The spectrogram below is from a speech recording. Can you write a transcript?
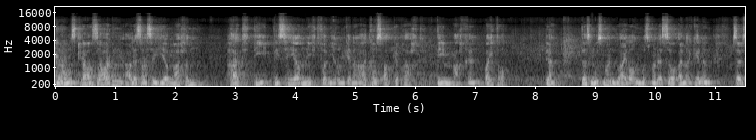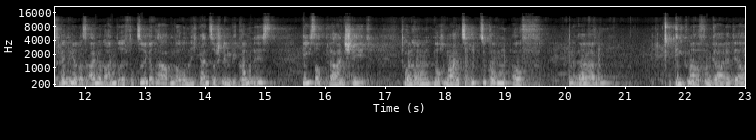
Man muss klar sagen, alles, was sie hier machen, hat die bisher nicht von ihrem Generalkurs abgebracht. Die machen weiter. Ja? Das muss man leider, muss man das so anerkennen, selbst wenn wir das ein oder andere verzögert haben oder nicht ganz so schlimm gekommen ist, dieser Plan steht. Und um nochmal zurückzukommen auf äh, Dietmar von gerade, der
